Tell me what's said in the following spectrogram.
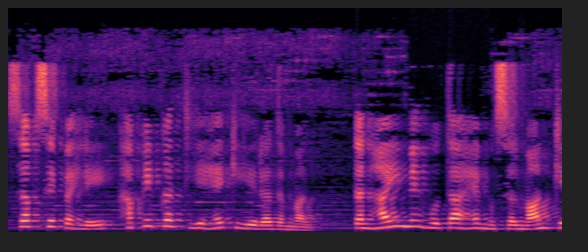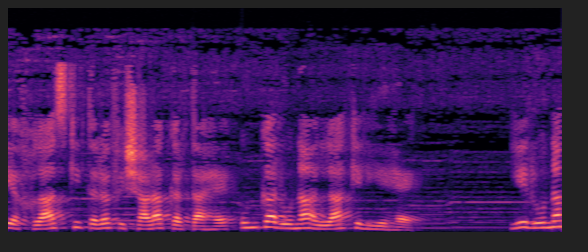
سب سے پہلے حقیقت یہ ہے کہ یہ رد عمل تنہائی میں ہوتا ہے، مسلمان کے اخلاص کی طرف اشارہ کرتا ہے، ان کا رونا اللہ کے لیے ہے۔ یہ رونا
